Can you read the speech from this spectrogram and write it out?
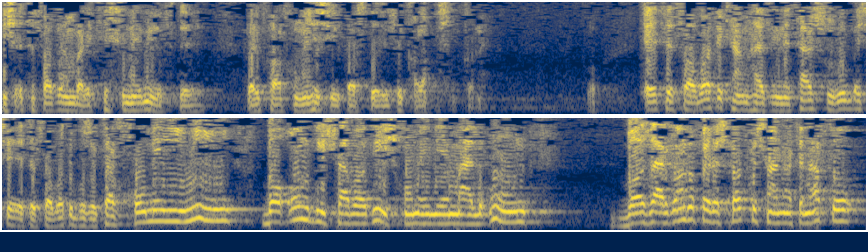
هیچ اتفاقی هم برای کسی نمیفته. برای کارخونه شیر پاستوریزه کلاپس کنه خب، اعتصابات کم هزینه تر شروع بشه اعتصابات بزرگتر. خمینی با اون بیسوادیش خمینی ملعون بازرگان رو فرستاد که صنعت نفت رو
